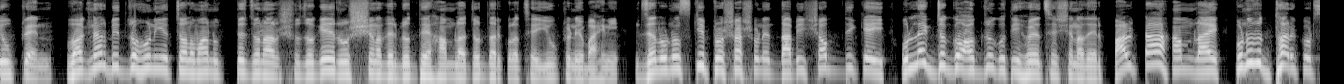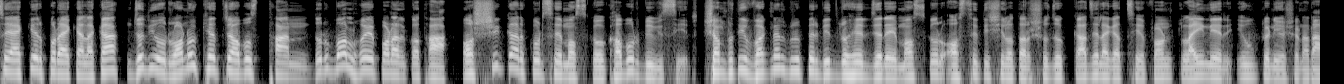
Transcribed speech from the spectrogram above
ইউক্রেন। ওয়াগনার বিদ্রোহ নিয়ে চলমান উত্তেজনার সুযোগে রুশ সেনাদের বিরুদ্ধে হামলা জোরদার করেছে ইউক্রেনীয় বাহিনী। জেলোনস্কি প্রশাসনের দাবি, সব দিকেই উল্লেখযোগ্য অগ্রগতি হয়েছে সেনাদের। পাল্টা হামলায় পুনরুদ্ধার করছে একের পর এক এলাকা, যদিও রণক্ষেত্রে অবস্থান দুর্বল হয়ে পড়ার কথা অস্বীকার করছে মস্কো, খবর বিবিসির। সম্প্রতি ওয়াগনার গ্রুপের বিদ্রোহের জেরে মস্কোর অস্থিতিশীলতার সুযোগ কাজে লাগাচ্ছে ফ্রন্ট লাইনের ইউক্রেনীয় সেনারা।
